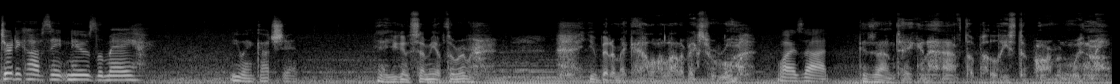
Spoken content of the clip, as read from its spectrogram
Dirty cops ain't news, LeMay. You ain't got shit. Yeah, you're gonna send me up the river? You better make a hell of a lot of extra room. Why is that? Because I'm taking half the police department with me.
